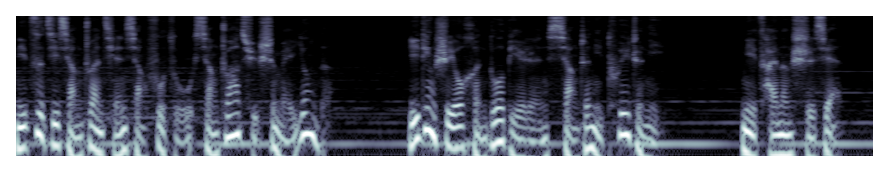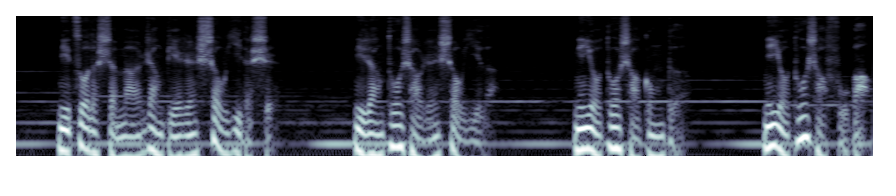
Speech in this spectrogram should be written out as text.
你自己想赚钱、想富足、想抓取是没用的，一定是有很多别人想着你、推着你，你才能实现。你做了什么让别人受益的事？你让多少人受益了？你有多少功德？你有多少福报，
